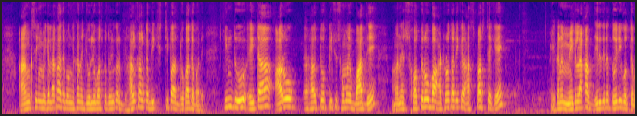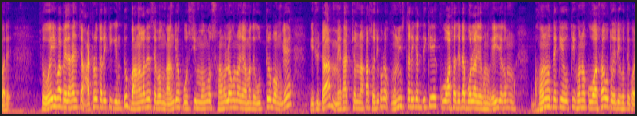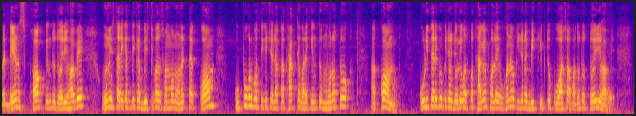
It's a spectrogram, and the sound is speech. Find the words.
আংশিক মেঘলা আকাশ এবং এখানে জলীয় বাষ্প তৈরি করে হালকা হালকা বৃষ্টিপাত ঢোকাতে পারে। কিন্তু এটা আরও হয়তো কিছু সময় বাদে মানে সতেরো বা আঠেরো তারিখের আশপাশ থেকে এখানে মেঘলা আকাশ ধীরে ধীরে তৈরি করতে পারে। তো এইভাবে দেখা যাচ্ছে আঠেরো তারিখে কিন্তু বাংলাদেশ এবং গাঙ্গেয় পশ্চিমবঙ্গ সংলগ্ন যে আমাদের উত্তরবঙ্গে কিছুটা মেঘাচ্ছন্ন আকাশ, তৈরি করবে উনিশ তারিখের দিকে কুয়াশা যেটা বললাম এখন এই যেরকম ঘন থেকে অতি ঘন কুয়াশাও তৈরি হতে পারে। ডেন্স ফগ কিন্তু তৈরি হবে। উনিশ তারিখের দিকে বৃষ্টিপাতের সম্ভাবনা অনেকটা কম। উপকূলবর্তী কিছু এলাকা থাকতে পারে কিন্তু মূলত কম। কুড়ি তারিখেও কিছু জলীয়বাষ্প থাকে, ফলে ওখানেও কিছুটা বিক্ষিপ্ত কুয়াশা আপাতত তৈরি হবে।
